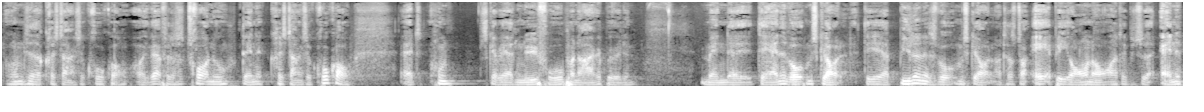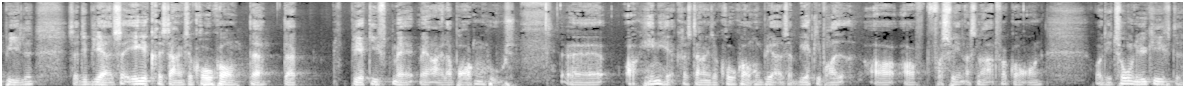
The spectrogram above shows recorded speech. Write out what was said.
hun hedder Christianse Krukov, og i hvert fald så tror nu denne Christianse Krukov, at hun skal være den nye frue på Nakkebølle. Men øh, det andet våbenskjold, det er billernes våbenskjold, og der står AB ovenover, det betyder Anne Bille. Så det bliver altså ikke Christianse Krukov, der, der bliver gift med, med Ejler Brockenhus. Øh, og hende her, Christiane Krokov, hun bliver altså virkelig vred og, og forsvinder snart fra gården. Og de to nygifte,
